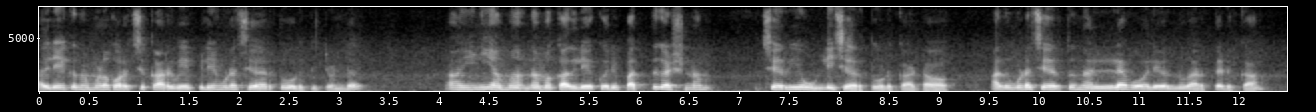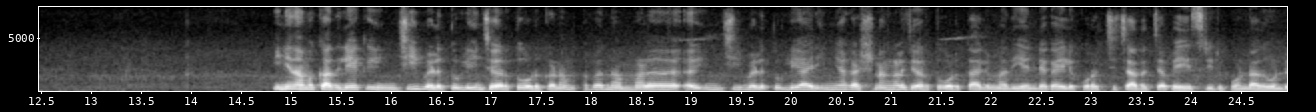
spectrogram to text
അതിലേക്ക് നമ്മൾ കുറച്ച് കറിവേപ്പിലയും കൂടെ ചേർത്ത് കൊടുത്തിട്ടുണ്ട്. ഇനി അമ്മ നമുക്കതിലേക്കൊരു പത്ത് കഷ്ണം ചെറിയ ഉള്ളി ചേർത്ത് കൊടുക്കാം കേട്ടോ. അതും കൂടെ ചേർത്ത് നല്ല പോലെ ഒന്ന് വറുത്തെടുക്കാം. ഇനി നമുക്ക് അതിലേക്ക് ഇഞ്ചി വെളുത്തുള്ളിയും ചേർത്ത് കൊടുക്കണം. അപ്പം നമ്മൾ ഇഞ്ചി വെളുത്തുള്ളി അരിഞ്ഞ കഷ്ണങ്ങൾ ചേർത്ത് കൊടുത്താലും മതി. എന്റെ കയ്യിൽ കുറച്ച് ചതച്ച പേസ്റ്റ് ഇരിപ്പുണ്ട്. അതുകൊണ്ട്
